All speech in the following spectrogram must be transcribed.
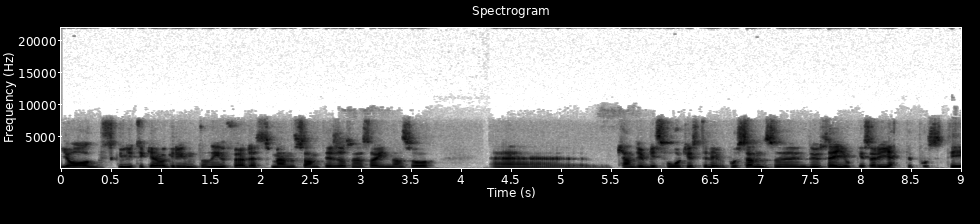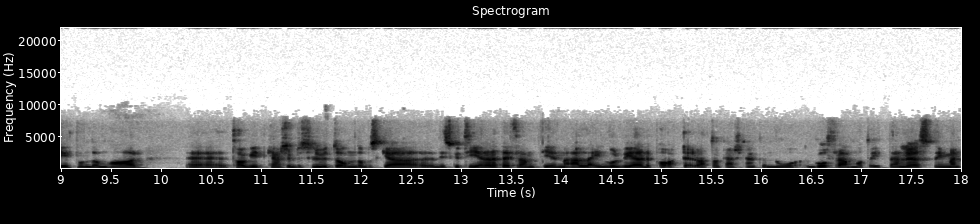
jag skulle tycka det var grymt om det infördes men samtidigt då, som jag sa innan så eh, kan det ju bli svårt just i Liverpool. Sen som du säger Jocke så är det jättepositivt om de har eh, tagit kanske beslut om de ska diskutera detta i framtiden med alla involverade parter och att de kanske kan nå, gå framåt och hitta en lösning. Men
